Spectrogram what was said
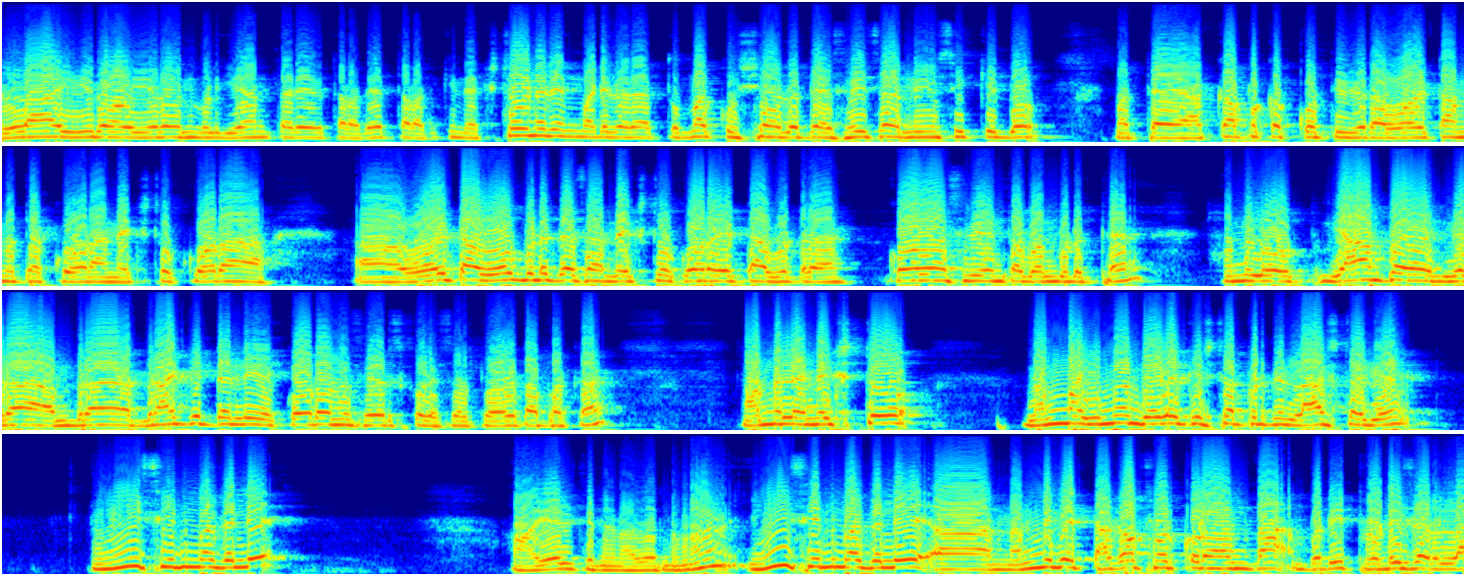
ಎಲ್ಲಾ ಹೀರೋ ಹೀರೋಯಿನ್ಗಳಿಗೆ ಏನ್ ತರ ಇರ್ತಾರೆ ಅದೇ ತರ ಅದಕ್ಕಿಂತ ಎಕ್ಸ್ಟ್ರಾರ್ಡಿನರಿ ಮಾಡಿದ್ದಾರೆ. ತುಂಬಾ ಖುಷಿ ಆಗುತ್ತೆ. ಶ್ರೀ ಸರ್ ನೀವು ಸಿಕ್ಕಿದ್ದು. ಮತ್ತೆ ಅಕ್ಕಪಕ್ಕ ಕೂತಿದ್ದೀರಾ ಓಲ್ಟಾ ಮತ್ತೆ ಕೋರಾ ನೆಕ್ಸ್ಟ್ ಕೋರಾ ಓಲ್ಟಾ ಹೋಗ್ಬಿಡುತ್ತೆ ಸರ್. ನೆಕ್ಸ್ಟ್ ಕೋರಾ ಇಟ್ಟಾಗ್ಬಿಟ್ರೆ ಕೋವಾಶ್ರೀ ಅಂತ ಬಂದ್ಬಿಡುತ್ತೆ. ಆಮೇಲೆ ಯಾವ ಬ್ರಾಕೆಟ್ ಅಲ್ಲಿ ಕೋರೋನ ಸೇರಿಸ್ಕೊಳ್ಳಿ ಸ್ವಲ್ಪ ಹೊರಟ ಪಕ್ಕ ಆಮೇಲೆ ನೆಕ್ಸ್ಟ್ ನಮ್ಮ ಇನ್ನೊಂದು ಹೇಳಕ್ ಇಷ್ಟಪಡ್ತೀನಿ ಲಾಸ್ಟ್ ಆಗಿ. ಈ ಸಿನಿಮಾದಲ್ಲಿ ಹೇಳ್ತೀನಿ ನಾನು ಅದನ್ನು. ಈ ಸಿನಿಮಾದಲ್ಲಿ ನಮಗೆ ಟಗ್ ಆಫ್ ಕೊಡೋ ಅಂತ ಬರೀ ಪ್ರೊಡ್ಯೂಸರ್ ಅಲ್ಲ,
